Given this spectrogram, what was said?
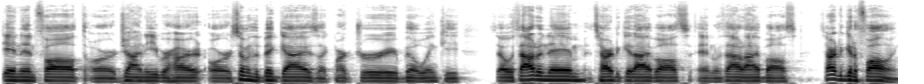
Dan Infalt or John Eberhart or some of the big guys like Mark Drury or Bill Winke. So without a name, it's hard to get eyeballs. And without eyeballs, it's hard to get a following.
